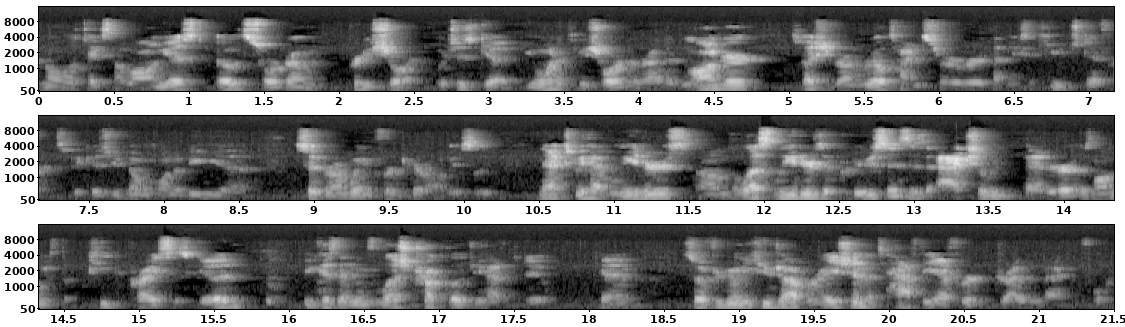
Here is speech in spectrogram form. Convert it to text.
Canola takes the longest. Oats, sorghum, pretty short, which is good. You want it to be shorter rather than longer, especially if you're on a real time server. That makes a huge difference because you don't want to be uh, sitting around waiting for it to grow, obviously. Next, we have liters. Um, the less liters it produces is actually better as long as the peak price is good because that means less truckloads you have to do. Okay, so if you're doing a huge operation, that's half the effort driving back and forth.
